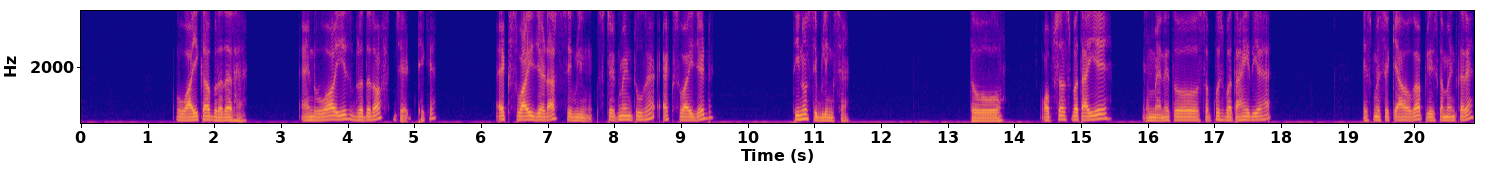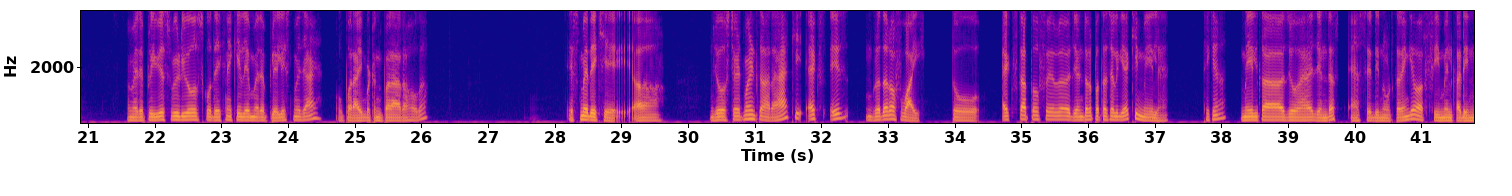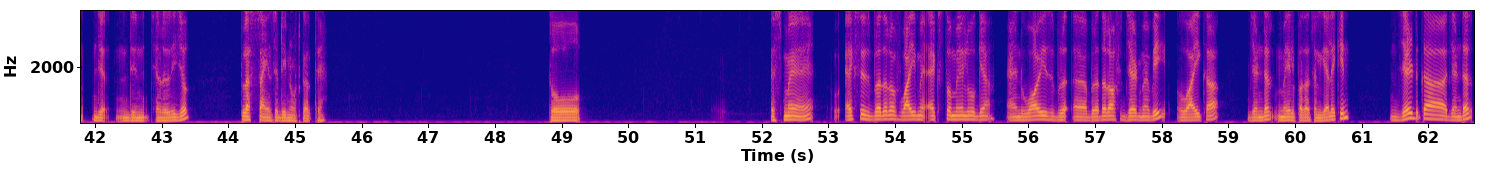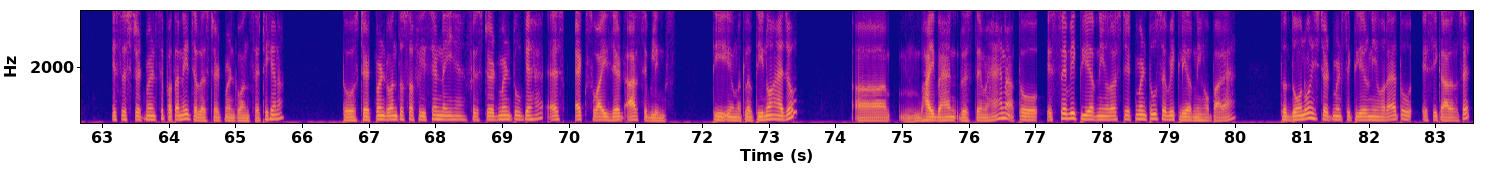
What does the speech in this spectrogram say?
वाई का ब्रदर है and Y is brother of Z ठीक है? X Y Z are sibling statement two है एक्स वाई जेड तीनों siblings हैं। तो ऑप्शंस बताइए। मैंने तो सब कुछ बता ही दिया है। इसमें से क्या होगा प्लीज़ कमेंट करें। मेरे प्रीवियस वीडियोस को देखने के लिए मेरे प्लेलिस्ट में जाएँ। ऊपर आई बटन पर आ रहा होगा। इसमें देखिए जो स्टेटमेंट कह रहा है कि X is brother of Y तो एक्स का तो फिर जेंडर पता चल गया कि मेल है। ठीक है ना? मेल का जो है जेंडर ऐसे डिनोट करेंगे और फीमेल का डिन जनरली जो प्लस साइन से डिनोट करते हैं। तो इसमें x is brother of y में x तो मेल हो गया and y is brother of z में भी y का जेंडर मेल पता चल गया, लेकिन z का जेंडर इस स्टेटमेंट से पता नहीं चल रहा स्टेटमेंट वन से, ठीक है ना? तो स्टेटमेंट वन तो सफिशियंट नहीं है, फिर स्टेटमेंट टू क्या है? As X Y Z are siblings ती मतलब तीनों है जो भाई बहन रिश्ते में है ना? तो इससे भी क्लियर नहीं हो रहा स्टेटमेंट टू से भी क्लियर नहीं हो पा रहा है। तो दोनों ही स्टेटमेंट से क्लियर नहीं हो रहा है तो इसी कारण से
